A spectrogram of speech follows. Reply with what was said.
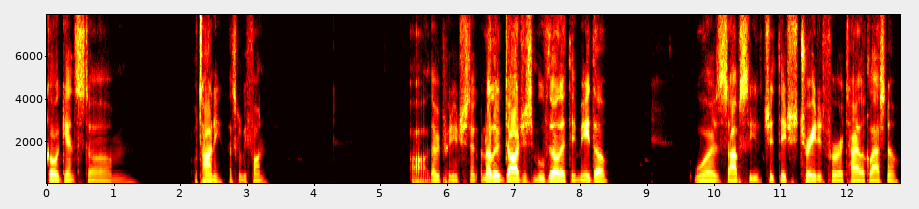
go against um, Ohtani. That's going to be fun. Uh, that'd be pretty interesting. Another Dodgers move though that they made though was obviously they just traded for Tyler Glasnow.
